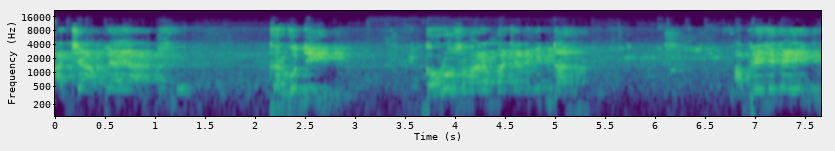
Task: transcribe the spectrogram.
आजच्या आपल्या या घरगुती गौरव समारंभाच्या निमित्त आपले जे काही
